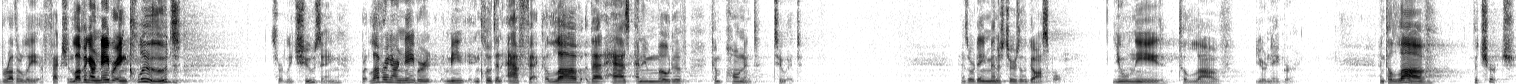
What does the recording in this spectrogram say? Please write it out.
brotherly affection. Loving our neighbor includes certainly choosing, but loving our neighbor includes an affect, a love that has an emotive component to it. As ordained ministers of the gospel, you will need to love your neighbor and to love the church.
